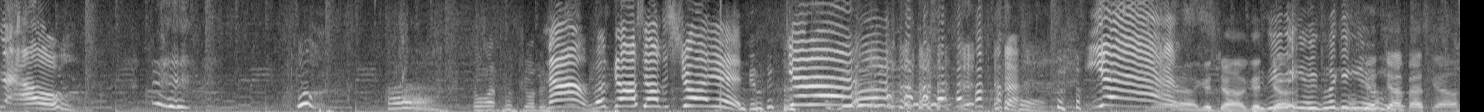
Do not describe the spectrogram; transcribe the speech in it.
Now! Let, let's go this Now, let's go shall destroy it! Get it! yes! Yeah, good job. Good He's job. eating you, he's licking you. Good job, Pascal.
